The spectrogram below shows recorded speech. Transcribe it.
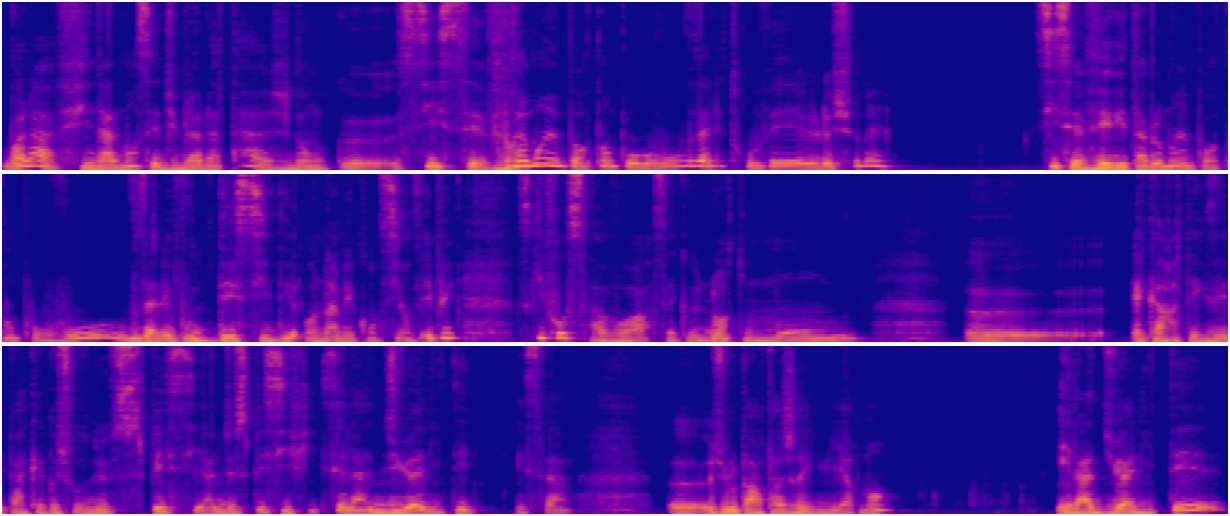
Voilà, finalement c'est du blablatage. Donc euh, si c'est vraiment important pour vous, vous allez trouver le chemin. si c'est véritablement important pour vous, vous allez vous décider en âme et conscience. Et puis, ce qu'il faut savoir, c'est que notre monde euh, est caractérisé par quelque chose de spécial, de spécifique. C'est la dualité. Et ça, euh, je le partage régulièrement. Et la dualité,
